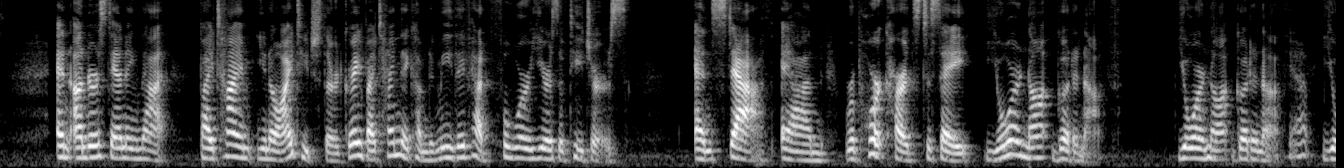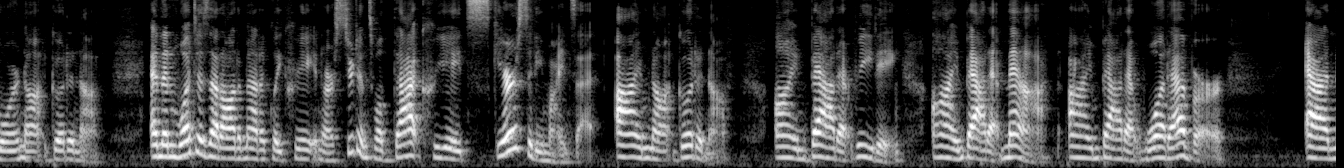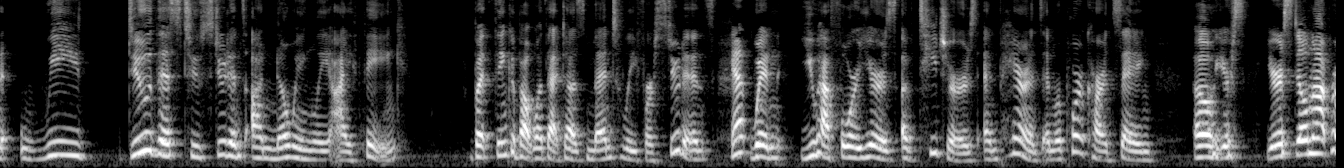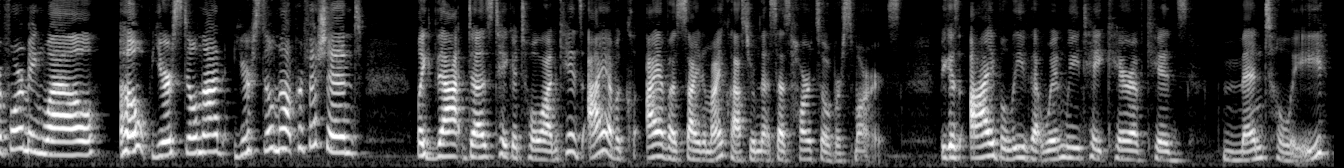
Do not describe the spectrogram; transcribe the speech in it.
And understanding that by time, you know, I teach third grade, by time they come to me, they've had 4 years of teachers and staff and report cards to say you're not good enough. You're not good enough. Yep. You're not good enough. And then what does that automatically create in our students? Well, that creates scarcity mindset. I'm not good enough. I'm bad at reading. I'm bad at math. I'm bad at whatever. And we do this to students unknowingly, I think. But think about what that does mentally for students Yep. when you have four years of teachers and parents and report cards saying, "Oh, you're you're still not performing well. Oh, you're still not you're still not proficient." Like that does take a toll on kids. I have a I have a sign in my classroom that says hearts over smarts because I believe that when we take care of kids mentally,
